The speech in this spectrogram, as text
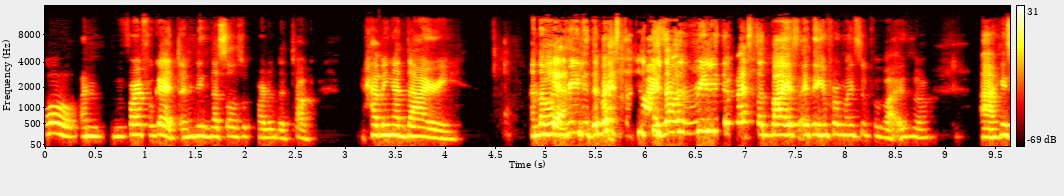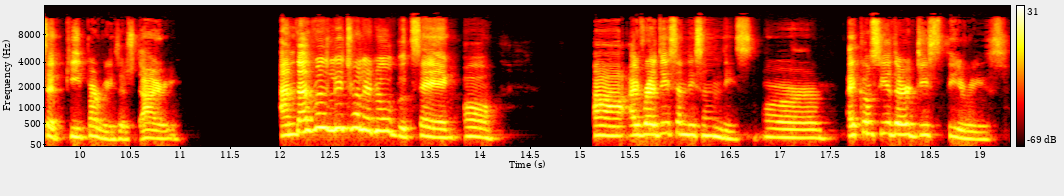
Oh and before i forget i think that's also part of the talk having a diary and that was yeah. really the best advice that was really the best advice i think from my supervisor uh, he said keep a research diary and that was literally a notebook saying, oh, uh, I read this and this and this, or I consider these theories,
